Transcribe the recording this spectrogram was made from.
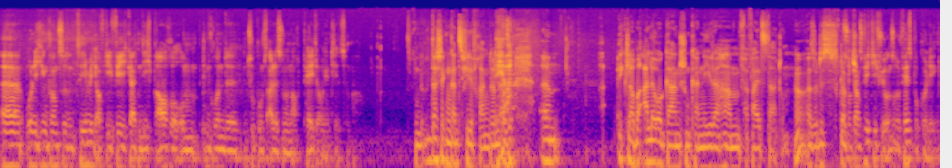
Äh, und ich konzentriere mich auf die Fähigkeiten, die ich brauche, um im Grunde in Zukunft alles nur noch paid-orientiert zu machen. Da stecken ganz viele Fragen drin. Ja. Also, ähm, ich glaube, alle organischen Kanäle haben Verfallsdatum. Ne? Also das ist, glaube ich, ganz wichtig für unsere Facebook-Kollegen.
